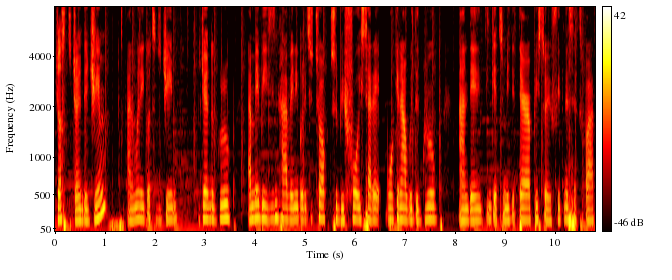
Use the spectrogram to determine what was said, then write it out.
just joined the gym and when he got to the gym joined the group and maybe he didn't have anybody to talk to before he started working out with the group and then he didn't get to meet a therapist or a fitness expert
